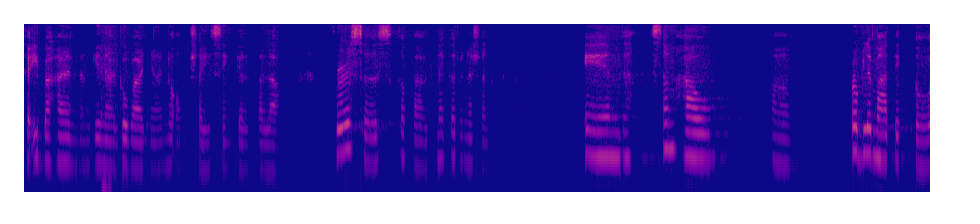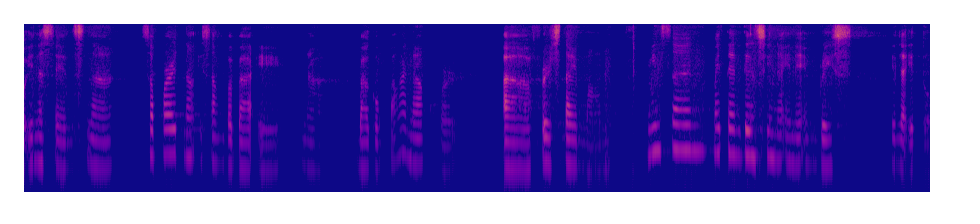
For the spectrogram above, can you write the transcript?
kaibahan ng ginagawa niya noong siya'y single pa lang versus kapag nagkaroon na siya ng And somehow, um, problematic to in a sense na sa part ng isang babae na bagong panganak or uh, first time mom, minsan may tendency na ine-embrace nila ito.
